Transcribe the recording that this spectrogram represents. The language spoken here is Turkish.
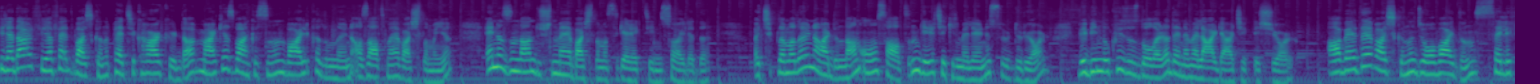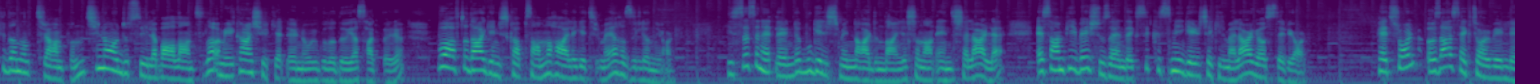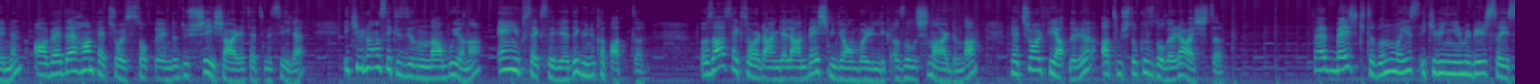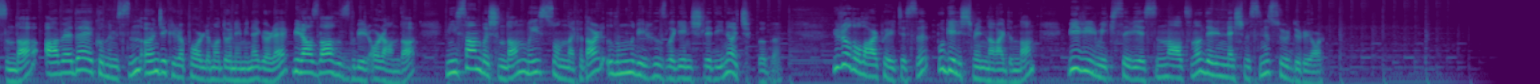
Philadelphia Fed Başkanı Patrick Harker da Merkez Bankası'nın varlık alımlarını azaltmaya başlamayı, en azından düşünmeye başlaması gerektiğini söyledi. Açıklamaların ardından ons altın geri çekilmelerini sürdürüyor ve 1900 dolara denemeler gerçekleşiyor. ABD Başkanı Joe Biden, Selefi Donald Trump'ın Çin ordusuyla bağlantılı Amerikan şirketlerine uyguladığı yasakları bu hafta daha geniş kapsamlı hale getirmeye hazırlanıyor. Hisse senetlerinde bu gelişmenin ardından yaşanan endişelerle S&P 500 endeksi kısmi geri çekilmeler gösteriyor. Petrol, özel sektör verilerinin ABD ham petrol stoklarında düşüşe işaret etmesiyle 2018 yılından bu yana en yüksek seviyede günü kapattı. Özel sektörden gelen 5 milyon varillik azalışın ardından petrol fiyatları 69 doları aştı. Fed 5 kitabın Mayıs 2021 sayısında ABD ekonomisinin önceki raporlama dönemine göre biraz daha hızlı bir oranda Nisan başından Mayıs sonuna kadar ılımlı bir hızla genişlediğini açıkladı. Euro dolar paritesi bu gelişmenin ardından 1.22 seviyesinin altına derinleşmesini sürdürüyor.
